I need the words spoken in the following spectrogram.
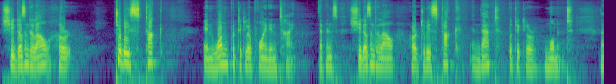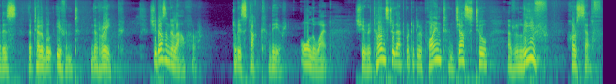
She doesn't allow her to be stuck in one particular point in time. That means she doesn't allow her to be stuck in that particular moment. That is the terrible event the rape. She doesn't allow her to be stuck there all the while. She returns to that particular point just to uh, relieve herself,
